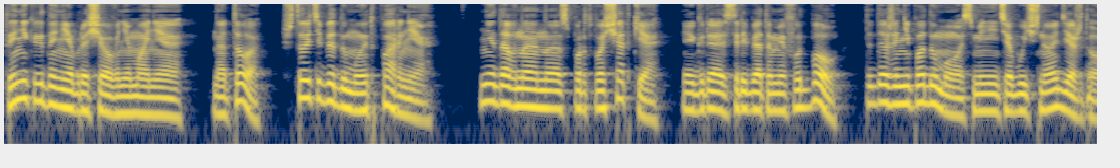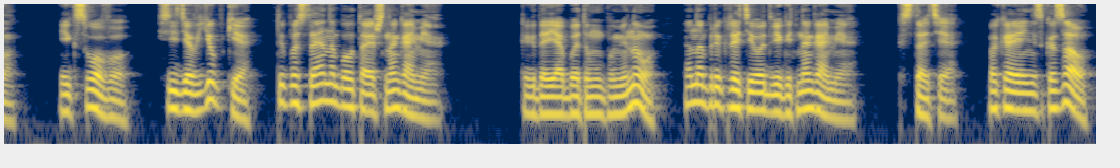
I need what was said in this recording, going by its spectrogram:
ты никогда не обращал внимания на то, что о тебе думают парни. Недавно на спортплощадке, играя с ребятами в футбол, ты даже не подумала сменить обычную одежду. И, к слову, сидя в юбке, ты постоянно болтаешь ногами. Когда я об этом упомянул, она прекратила двигать ногами. Кстати, пока я не сказал,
